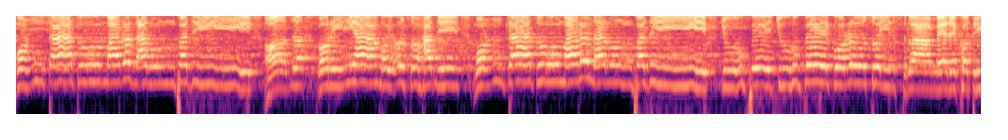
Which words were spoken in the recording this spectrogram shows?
মনটা তোমার দারুণ ফাজি হজ করিয়া হইস হাজি মনটা তোমার দারুণ ফাজি চুপে চুপে করছ ইসলামের ক্ষতি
